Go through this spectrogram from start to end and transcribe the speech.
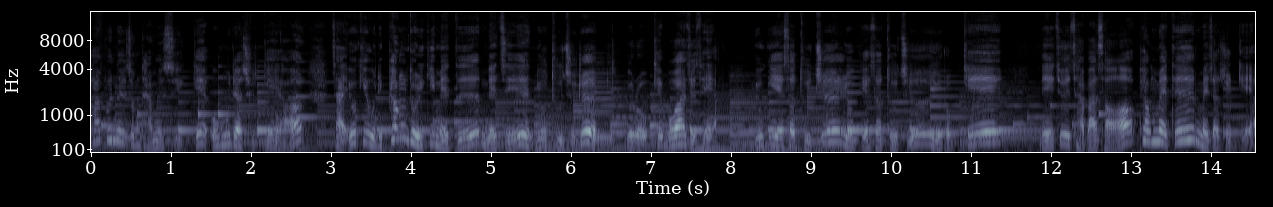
화분을 좀 담을 수 있게 오므려 줄게요. 자, 여기 우리 평돌기 매듭 맺은 요 두 줄을 이렇게 모아 주세요. 여기에서 두 줄, 여기에서 두 줄, 이렇게 네 줄 잡아서 평매듭 맺어 줄게요.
